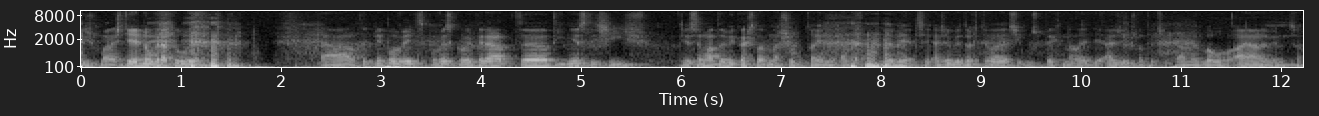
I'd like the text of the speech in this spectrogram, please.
když má ještě jednou gratuluju. A teď mi pověď, pověz, kolikrát eh, týdně slyšíš, že se máte vykašlat na showtime a takové věci a že by to chtěla radši úspěch na ledě a že už na to čekáme dlouho a já nevím co.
